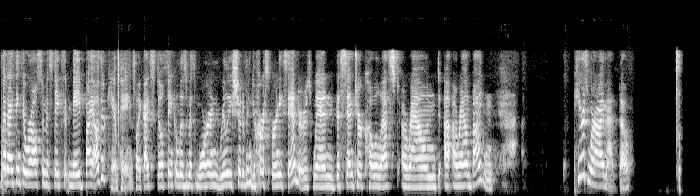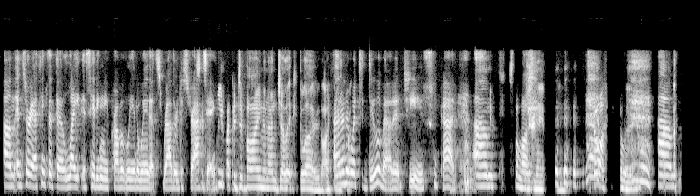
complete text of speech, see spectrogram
but I think there were also mistakes that made by other campaigns. Like I still think Elizabeth Warren really should have endorsed Bernie Sanders when the center coalesced around uh, around Biden. Here's where I'm at, though. Um, and sorry, I think that the light is hitting me probably in a way that's rather distracting. You like a divine and angelic glow that I. I don't know what to do about it. Jeez, God. Um, it's the light, God, um,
